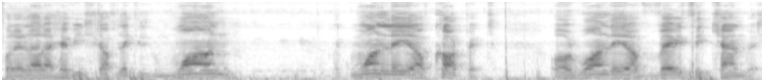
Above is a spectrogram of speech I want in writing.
for a lot of heavy stuff, like one, like one layer of carpet, or one layer of very thick canvas.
